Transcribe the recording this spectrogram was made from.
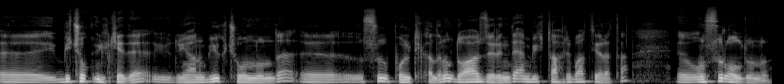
e, birçok ülkede dünyanın büyük çoğunluğunda e, su politikalarının doğa üzerinde en büyük tahribat yaratan e, unsur olduğunu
